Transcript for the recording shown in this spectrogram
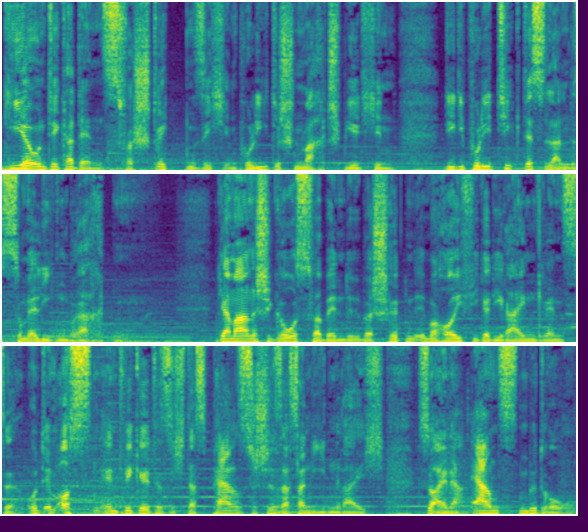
Gier und Dekadenz verstrickten sich in politischen Machtspielchen, die die Politik des Landes zum Erliegen brachten. Germanische Großverbände überschritten immer häufiger die Rheingrenze und im Osten entwickelte sich das persische Sassanidenreich zu einer ernsten Bedrohung.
